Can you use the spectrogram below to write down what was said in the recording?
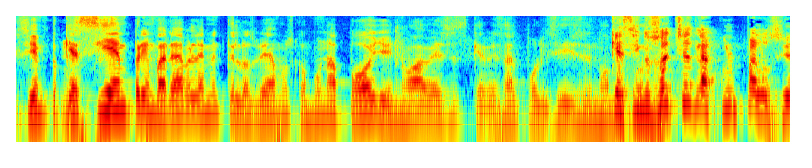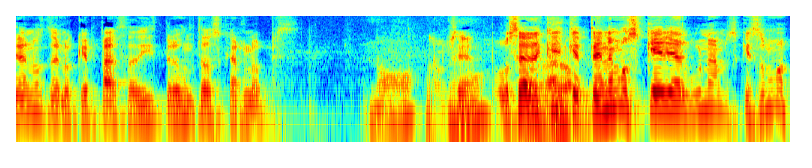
siempre, que siempre invariablemente los veamos como un apoyo y no a veces que ves al policía y dices, no. Que si nos echas la culpa a los ciudadanos de lo que pasa, pregunta Oscar López. No, o sea, o sea de que, tenemos que de alguna que somos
